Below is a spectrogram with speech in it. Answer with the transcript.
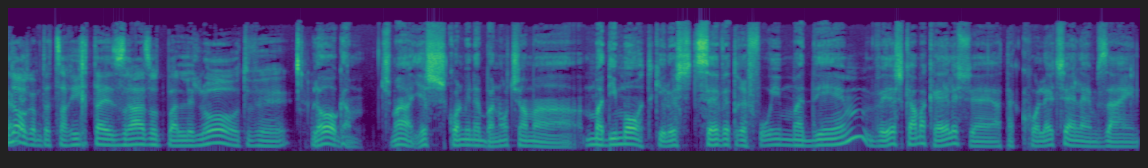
גם לא, יש- גם אתה צריך את העזרה הזאת בלילות, ו... לא, גם, תשמע, יש כל מיני בנות שם מדהימות, כאילו יש צוות רפואי מדהים, ויש כמה כאלה שאתה קולט שאין להם זין.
